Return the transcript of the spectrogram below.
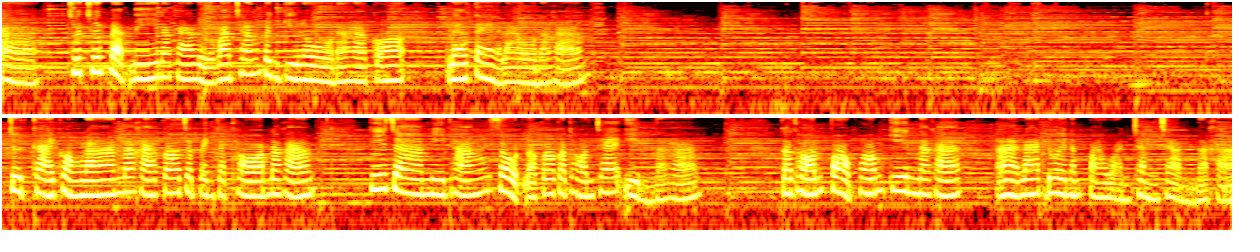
อ่าชุดชุดแบบนี้นะคะ หรือว่าช่างเป็นกิโลนะคะ ก็แล้วแต่เรานะคะจุดขายของร้านนะคะก็จะเป็นกระท้อนนะคะ ที่จะมีทั้งสดแล้วก็กระท้อนแช่อิ่มนะคะ กระท้อนปอกพร้อมกินนะคะาราดด้วยน้ำปลาหวานฉ่ำๆนะคะ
